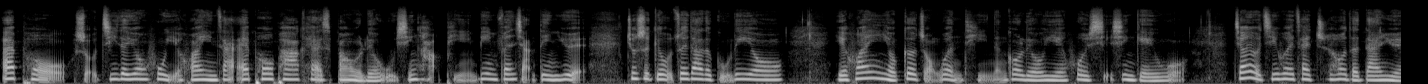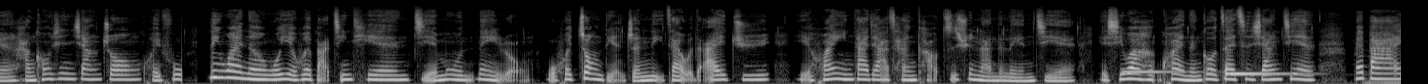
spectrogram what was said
，Apple 手机的用户也欢迎在 Apple Podcast 帮我留五星好评，并分享订阅，就是给我最大的鼓励哦。也欢迎有各种问题能够留言或写信给我。将有机会在之后的单元航空信箱中回复。另外呢，我也会把今天节目内容，我会重点整理在我的 IG，也欢迎大家参考资讯栏的连结。也希望很快能够再次相见，拜拜。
